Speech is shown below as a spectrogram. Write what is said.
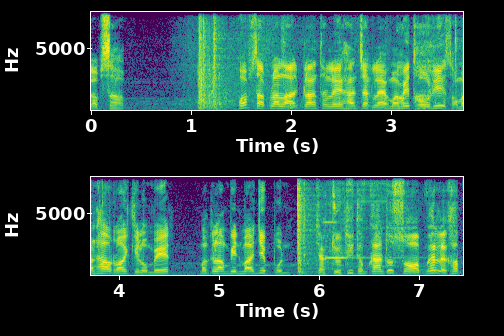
รับทราบ พบสัตว์ประหลาดกลางทะเลห่างจากแหลมมาเมโทนี่ 2,500 กิโลเมตร มันกำลังบินมาญี่ปุ่น จากจุดที่ทำการทดสอบงั้นเหรอครับ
